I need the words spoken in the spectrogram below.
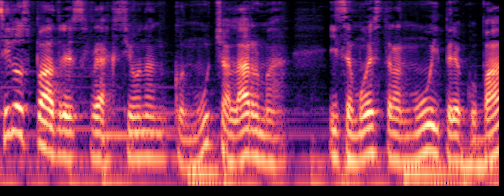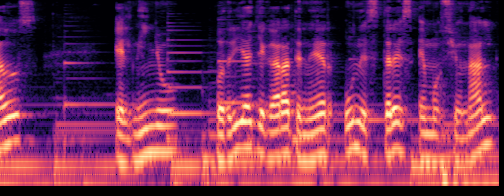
Si los padres reaccionan con mucha alarma y se muestran muy preocupados, el niño podría llegar a tener un estrés emocional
